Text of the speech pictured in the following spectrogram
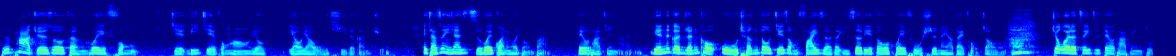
就是怕觉得说可能会封解理解封好像又遥遥无期的感觉。哎，假设你现在是指挥官，你会怎么办？Delta 进来了，连那个人口五成都接种 Pfizer 的以色列都恢复室内要戴口罩了，啊？就为了这一只 Delta 病毒。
